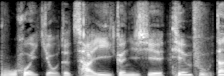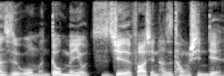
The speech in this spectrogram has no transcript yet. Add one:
不会有的才艺跟一些天赋，但是我们都没有直接的发现他是同性恋，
